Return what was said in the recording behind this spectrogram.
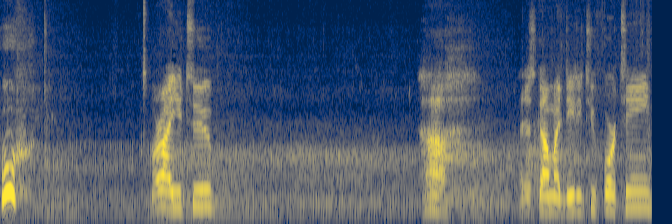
Whew. All right, YouTube. Ah, I just got my DD214.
